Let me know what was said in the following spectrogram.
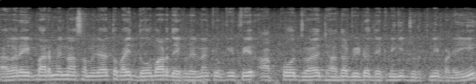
अगर एक बार में ना समझ आए तो भाई दो बार देख लेना, क्योंकि फिर आपको जो है ज़्यादा वीडियो देखने की ज़रूरत नहीं पड़ेगी।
